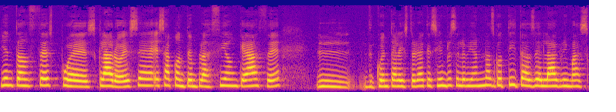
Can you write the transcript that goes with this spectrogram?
Y entonces, pues claro, ese, esa contemplación que hace, cuenta la historia que siempre se le veían unas gotitas de lágrimas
